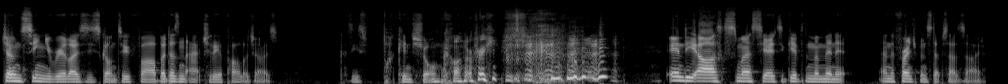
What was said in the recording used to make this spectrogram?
Jones Sr. realizes he's gone too far but doesn't actually apologize because he's fucking Sean Connery. Indy asks Mercier to give them a minute, and the Frenchman steps outside.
